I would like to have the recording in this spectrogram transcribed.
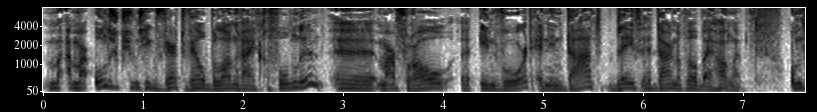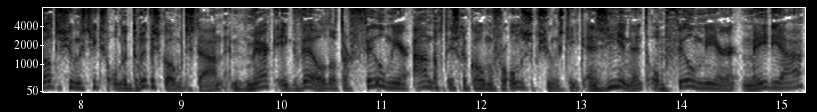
maar, maar onderzoeksjournalistiek werd wel belangrijk gevonden. Uh, maar vooral uh, in woord en in daad bleef het daar nog wel bij hangen. Omdat de journalistiek zo onder druk is komen te staan, merk ik wel dat er veel meer aandacht is gekomen voor onderzoeksjournalistiek. En zie je het op veel meer media.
